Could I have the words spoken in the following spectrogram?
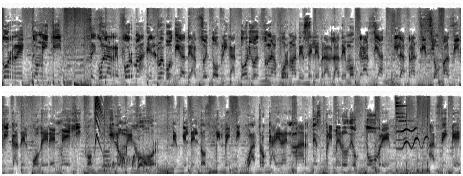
Correcto, Miki. Según la reforma, el nuevo día de asueto obligatorio es una forma de celebrar la democracia y la transición pacífica del poder en México. Y lo mejor es que el del 2024 caerá en martes primero de octubre. Así que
